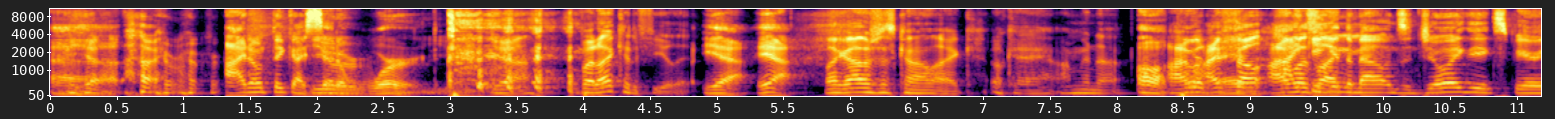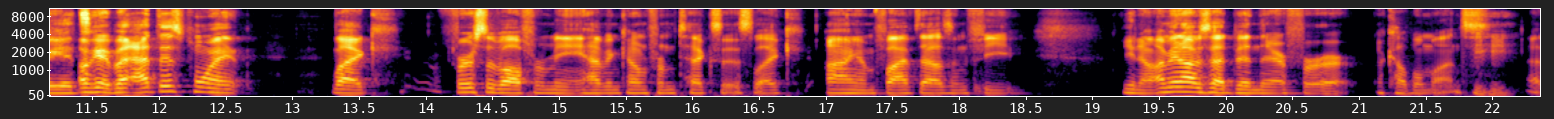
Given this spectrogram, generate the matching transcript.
Yeah, I remember. I don't think I said a word. Yeah, but I could feel it. Yeah, yeah. Like I was just kind of like, okay, I'm gonna. Oh, I, I felt I hiking was like, in the mountains, enjoying the experience. okay, but at this point, like, first of all, for me, having come from Texas, like I am five thousand feet. You know, I mean, obviously I'd been there for a couple months Mm-hmm.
